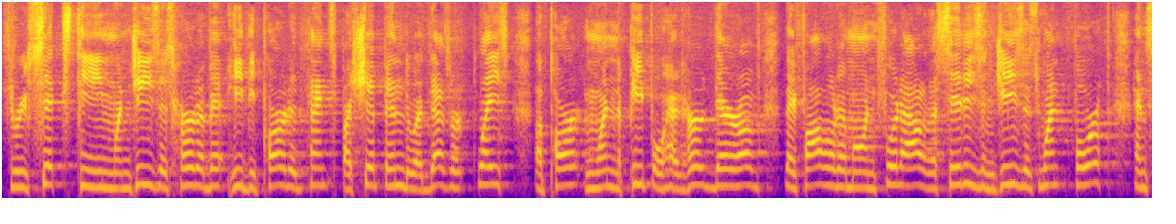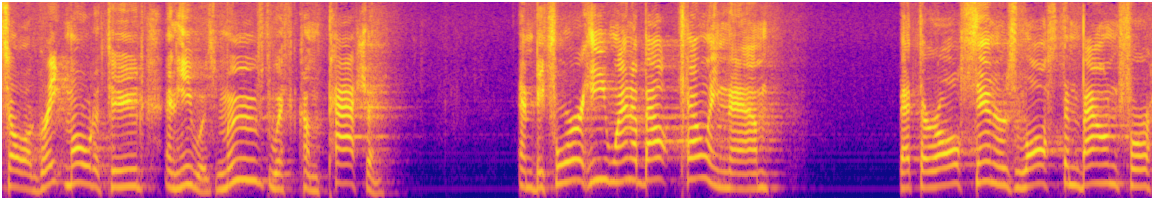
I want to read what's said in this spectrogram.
through 16. When Jesus heard of it, he departed thence by ship into a desert place apart. And when the people had heard thereof, they followed him on foot out of the cities. And Jesus went forth and saw a great multitude, and he was moved with compassion. And before he went about telling them that they're all sinners lost and bound for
